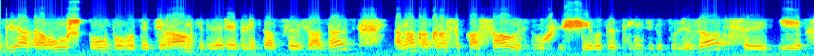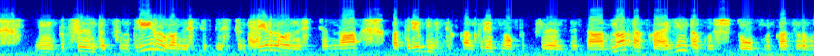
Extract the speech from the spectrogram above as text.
для того, чтобы вот эти рамки для реабилитации задать, она как раз и касалась двух вещей. Вот этой индивидуализации и пациентоцентрированности, то есть центрированности на потребностях конкретного пациента. Это одна такая, один такой столб, на котором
